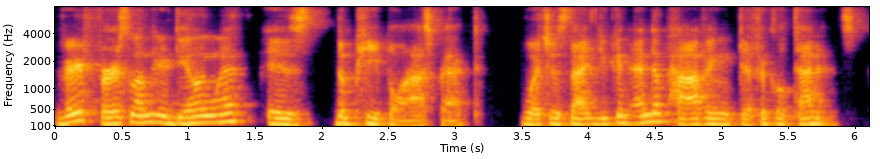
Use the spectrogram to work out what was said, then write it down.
The very first one that you're dealing with is the people aspect which is that you can end up having difficult tenants.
